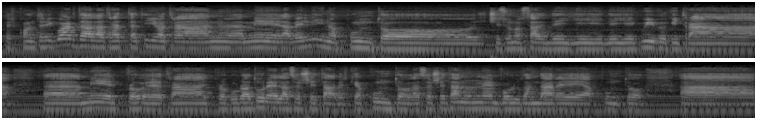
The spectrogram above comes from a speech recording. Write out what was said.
Per quanto riguarda la trattativa tra me e l'Avellino appunto ci sono stati degli, degli equivochi tra me il pro, eh, tra il procuratore e la società perché appunto la società non è voluta andare appunto a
